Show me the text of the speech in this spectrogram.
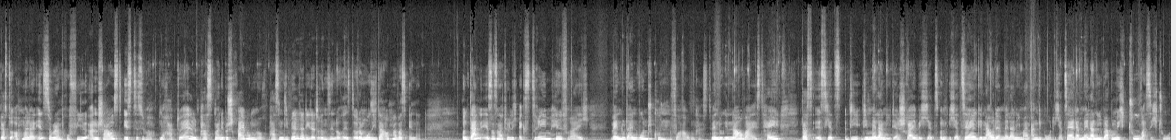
Dass du auch mal dein Instagram-Profil anschaust. Ist es überhaupt noch aktuell? Passt meine Beschreibung noch? Passen die Bilder, die da drin sind, noch? Ist, oder muss ich da auch mal was ändern? Und dann ist es natürlich extrem hilfreich, wenn du deinen Wunschkunden vor Augen hast. Wenn du genau weißt, hey, das ist jetzt die, die Melanie, der schreibe ich jetzt und ich erzähle genau der Melanie mein Angebot. Ich erzähle der Melanie, warum ich tue, was ich tue.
